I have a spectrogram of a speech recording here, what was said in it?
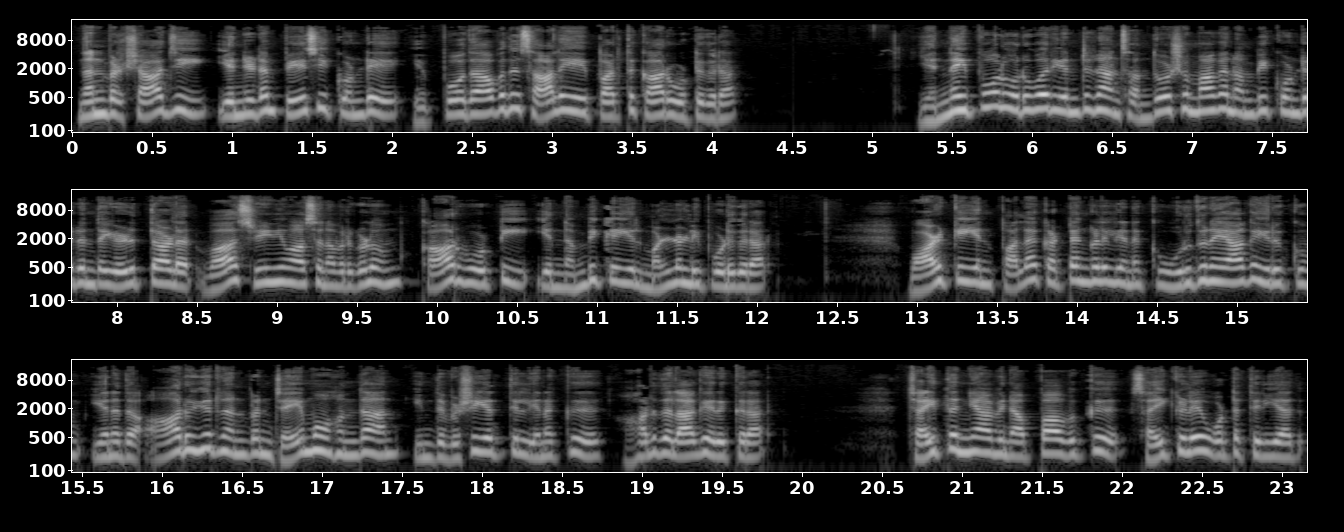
நண்பர் ஷாஜி என்னிடம் பேசிக்கொண்டே எப்போதாவது சாலையை பார்த்து கார் ஓட்டுகிறார். என்னைப் போல் ஒருவர் என்று நான் சந்தோஷமாக நம்பிக்கொண்டிருந்த எழுத்தாளர் வா. ஸ்ரீனிவாசன் அவர்களும் கார் ஓட்டி என் நம்பிக்கையில் மண்ணள்ளி போடுகிறார். வாழ்க்கையின் பல கட்டங்களில் எனக்கு உறுதுணையாக இருக்கும் எனது ஆறுயிர் நண்பன் ஜெயமோகன்தான் இந்த விஷயத்தில் எனக்கு ஆறுதலாக இருக்கிறார். சைத்தன்யாவின் அப்பாவுக்கு சைக்கிளே ஓட்டத் தெரியாது.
